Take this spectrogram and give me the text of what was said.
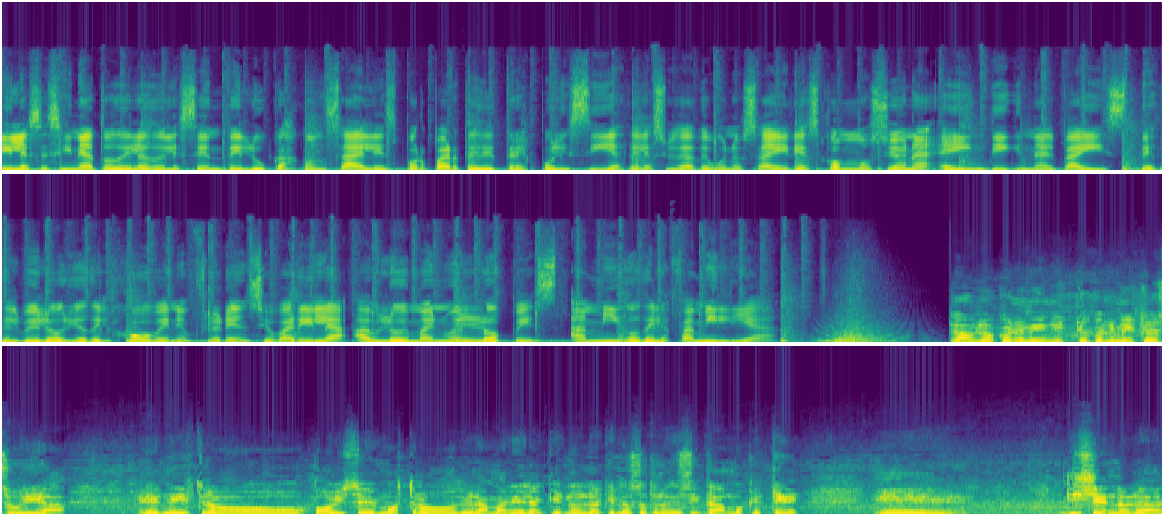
El asesinato del adolescente Lucas González por parte de tres policías de la ciudad de Buenos Aires conmociona e indigna al país. Desde el velorio del joven en Florencio Varela habló Emanuel López, amigo de la familia. Habló con el ministro, con el ministro de Seguridad. El ministro hoy se mostró de una manera que no, la que nosotros necesitábamos que esté. Eh, diciendo la,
